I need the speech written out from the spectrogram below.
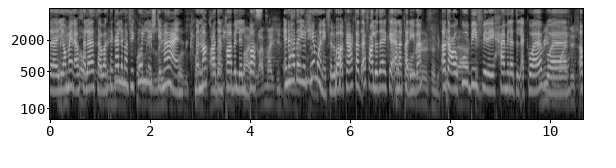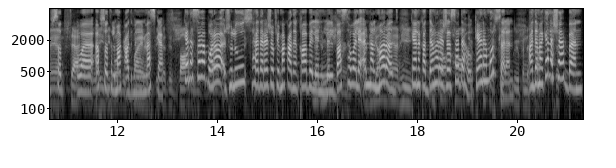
يومين أو ثلاثة وتكلم في كل اجتماع من مقعد قابل للبسط إن هذا يلهمني في الواقع قد أفعل ذلك أنا قريبا. أضع كوبي في حاملة الأكواب وأبسط وأبسط المقعد من المسكة كان السبب وراء جلوس هذا الرجل في مقعد قابل للبسط هو لأن المرض كان قد دمر جسده كان مرسل مرسلا عندما كان شابا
